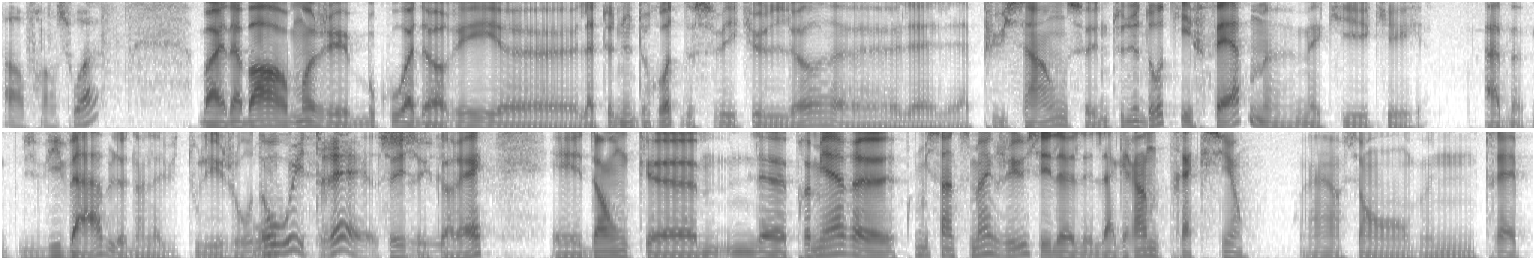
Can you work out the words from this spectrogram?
Alors, François, Ben, D'abord, moi, j'ai beaucoup adoré euh, la tenue de route de ce véhicule-là, euh, la, la puissance. Une tenue de route qui est ferme, mais qui, qui est vivable dans la vie de tous les jours. Donc, oui, oui, très. c'est correct. Et donc, euh, le premier, euh, premier sentiment que j'ai eu, c'est la grande traction. Hein, on- une, très,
